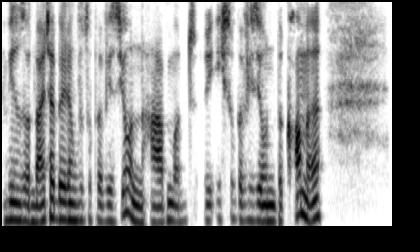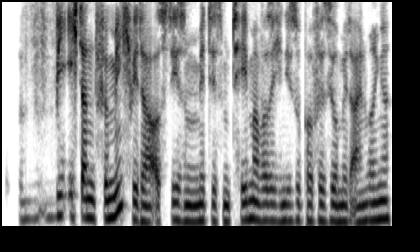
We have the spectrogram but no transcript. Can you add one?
wir in unseren Weiterbildungen Supervisionen haben und ich Supervisionen bekomme, wie ich dann für mich wieder aus diesem, mit diesem Thema, was ich in die Supervision mit einbringe,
